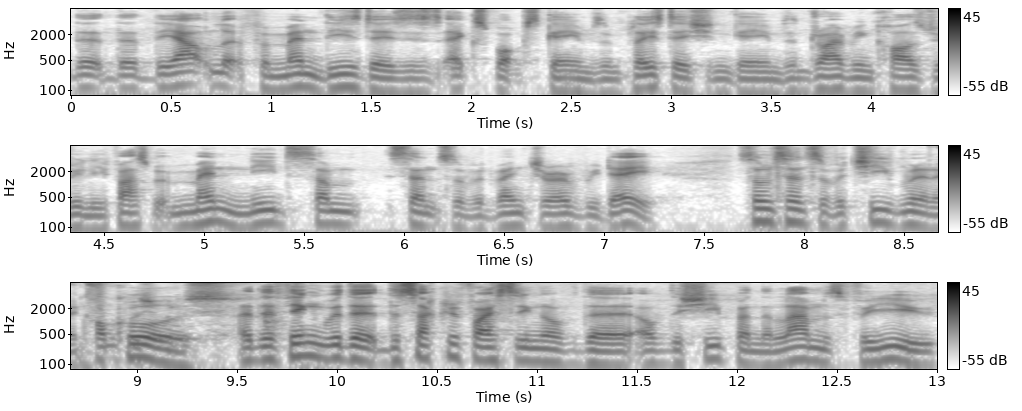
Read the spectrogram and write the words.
the the the outlet for men these days is Xbox games and PlayStation games and driving cars really fast. But men need some sense of adventure every day, some sense of achievement and Of accomplishment. course. Uh, the thing with the, the sacrificing of the of the sheep and the lambs for you,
